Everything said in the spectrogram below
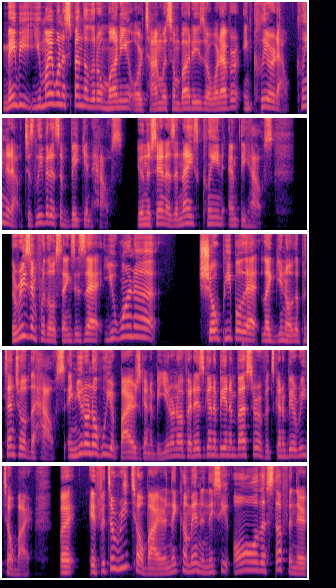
maybe you might want to spend a little money or time with some buddies or whatever and clear it out, clean it out. Just leave it as a vacant house. You understand? As a nice, clean, empty house. The reason for those things is that you want to show people that like you know the potential of the house and you don't know who your buyer is going to be. You don't know if it is going to be an investor if it's going to be a retail buyer. But if it's a retail buyer and they come in and they see all the stuff in there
